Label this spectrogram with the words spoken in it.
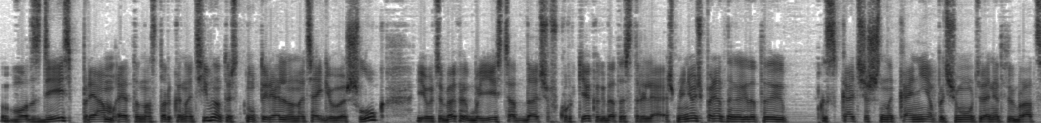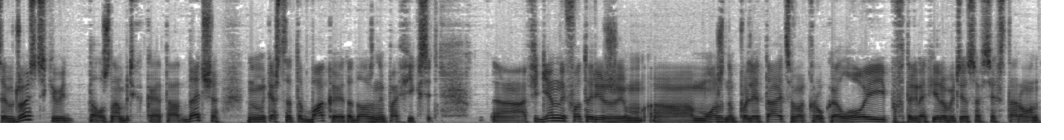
вот здесь прям это настолько нативно, то есть, ну, ты реально натягиваешь лук, и у тебя как бы есть отдача в курке, когда ты стреляешь. Мне не очень понятно, когда ты скачешь на коне, почему у тебя нет вибрации в джойстике, ведь должна быть какая-то отдача. Но мне кажется, это баг, и это должны пофиксить. Э, офигенный фоторежим. Э, можно полетать вокруг Элой и пофотографировать ее со всех сторон.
